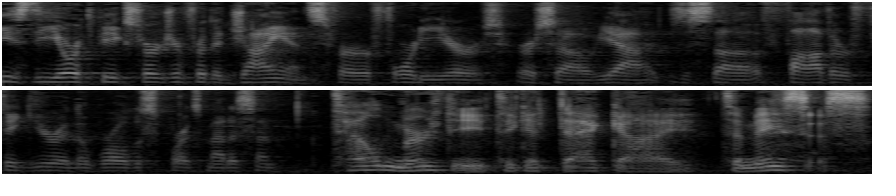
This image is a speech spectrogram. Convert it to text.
he's the orthopedic surgeon for the Giants for 40 years or so. Yeah, just a father figure in the world of sports medicine. Tell Murthy to get that guy to MASES.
